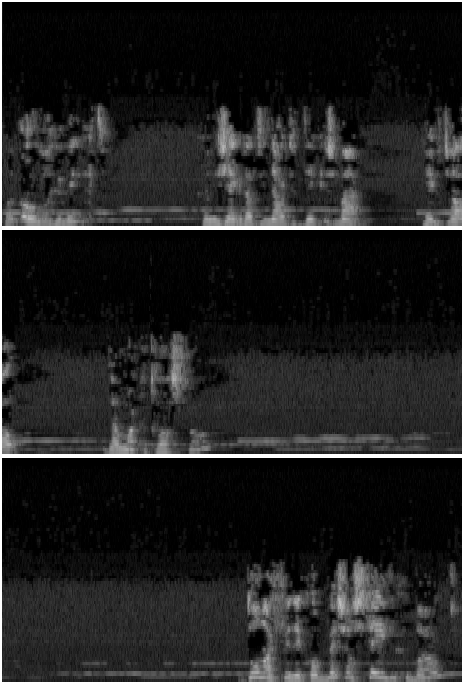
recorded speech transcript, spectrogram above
van overgewicht. wil niet zeggen dat hij nou te dik is, maar heeft wel daar makkelijk last van. Donner vind ik ook best wel stevig gebouwd.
